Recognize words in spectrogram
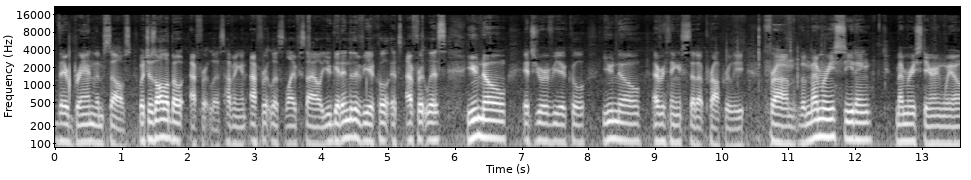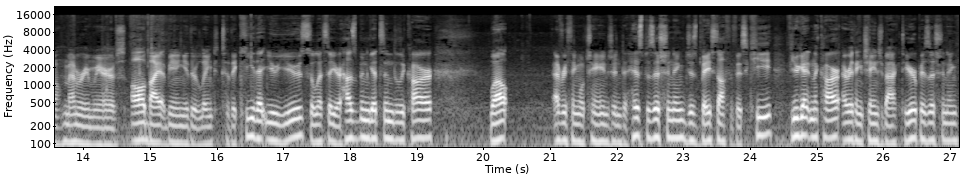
their brand themselves, which is all about effortless, having an effortless lifestyle. You get into the vehicle, it's effortless. You know it's your vehicle. You know everything is set up properly from the memory seating memory steering wheel, memory mirrors, all by it being either linked to the key that you use. So let's say your husband gets into the car, well, everything will change into his positioning just based off of his key. If you get in the car, everything changes back to your positioning,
